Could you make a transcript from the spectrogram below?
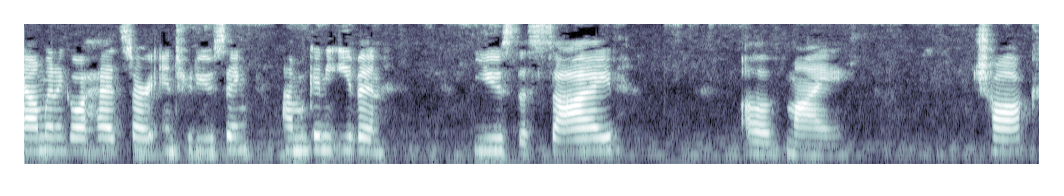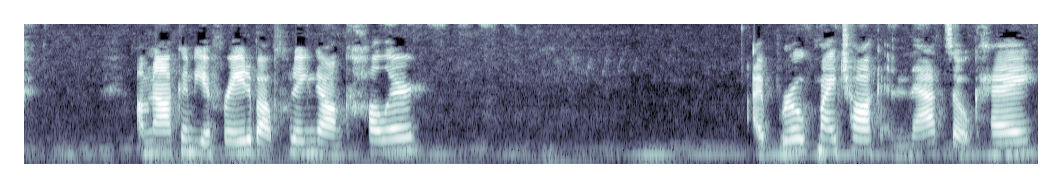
Now I'm going to go ahead start introducing. I'm going to even use the side of my chalk. I'm not going to be afraid about putting down color. I broke my chalk and that's okay.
